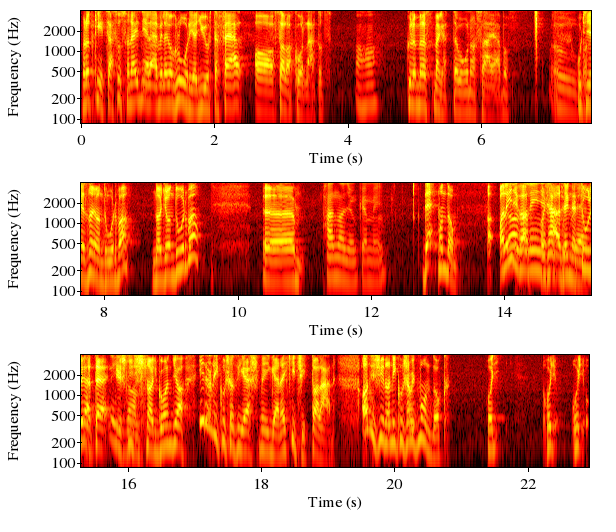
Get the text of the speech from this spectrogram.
Mert ott 221-nél elvileg a glória gyűrte fel a szalakorlátot. Aha. Különben azt megette volna a szájába. Ó, Úgyhogy ez nagyon durva. Nagyon durva. Ö, Hát nagyon kemény. de mondom, a, a lényeg Az az, a lényeg, hogy hogy ház égnek túlélte. és van. nincs is nagy gondja. Ironikus az ilyesmi, igen, egy kicsit talán. Az is ironikus, amit mondok, hogy, hogy, hogy,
